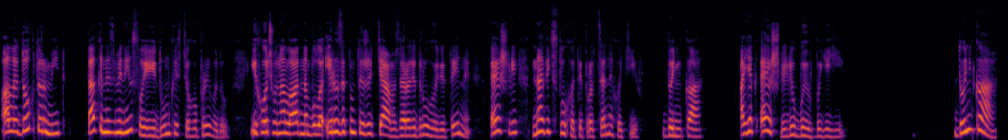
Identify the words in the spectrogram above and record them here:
Але доктор Мід так і не змінив своєї думки з цього приводу. І хоч вона ладна була і ризикнути життям заради другої дитини, Ешлі навіть слухати про це не хотів. Донька. А як Ешлі любив би її. Донька,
